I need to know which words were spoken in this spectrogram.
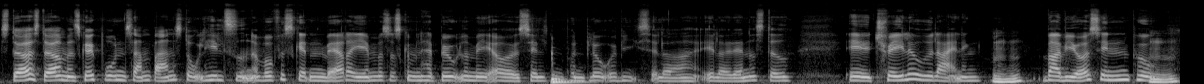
større og større, man skal ikke bruge den samme barnestol hele tiden, og hvorfor skal den være derhjemme, og så skal man have bøvlet med at sælge den på en blå avis eller, eller et andet sted. Øh, trailerudlejning mm-hmm. var vi også inde på. Mm-hmm.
